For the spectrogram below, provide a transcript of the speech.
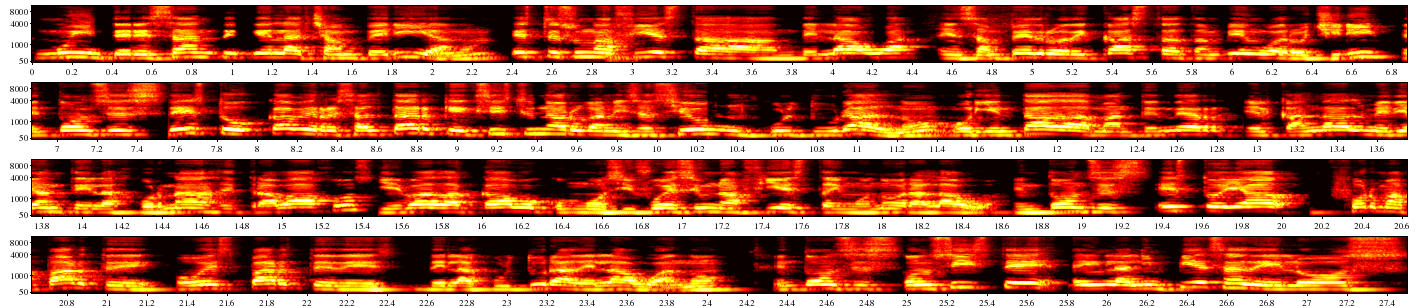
muy interesante que es la champería, ¿no? Esta es una fiesta del agua en San Pedro de Casta, también Guarochirí. Entonces, de esto cabe resaltar que existe una organización cultural, ¿no? Orientada a mantener el canal mediante las jornadas de trabajos llevada a cabo como como si fuese una fiesta en honor al agua. Entonces, esto ya forma parte o es parte de, de la cultura del agua, ¿no? Entonces, consiste en la limpieza de los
